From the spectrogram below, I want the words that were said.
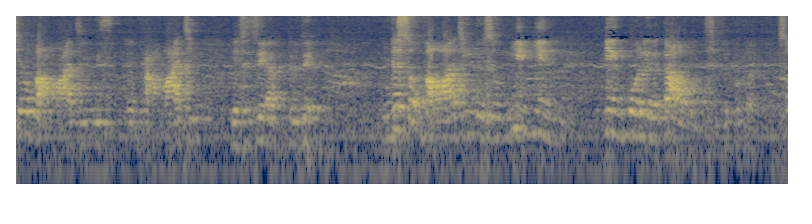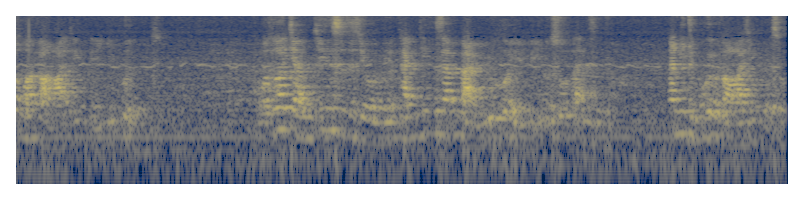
修法华经，法华经也是这样，对不对？你在诵《法华经》的时候，念念念过那个道理，其实不可能。诵完《法华经》，等一不能。我说讲经四十九年，谈经三百余会，没有说半字法，那你怎么会有《法华经》可诵？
